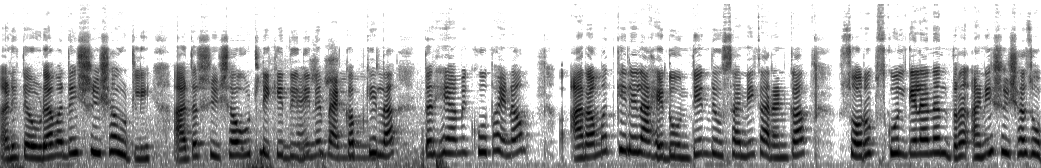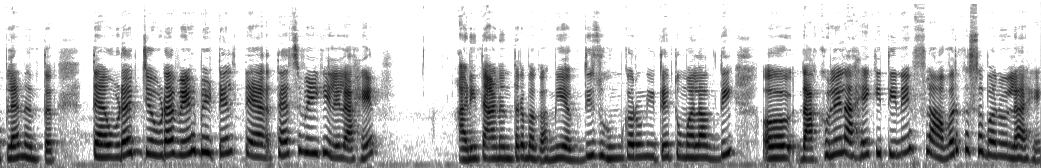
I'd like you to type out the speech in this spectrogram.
आणि तेवढ्यामध्ये श्रीषा उठली. आता श्रीषा उठली की दीदीने बॅकअप केला. तर हे आम्ही खूप आहे ना आरामात केलेलं आहे दोन तीन दिवसांनी कारण का स्वरूप स्कूल गेल्यानंतर आणि श्रीषा झोपल्यानंतर. तेवढ्यात जेवढा वेळ भेटेल त्या त्याच वेळी केलेला आहे. आणि त्यानंतर बघा मी अगदी झूम करून इथे तुम्हाला अगदी दाखवलेलं आहे की तिने फ्लावर कसं बनवलं आहे.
